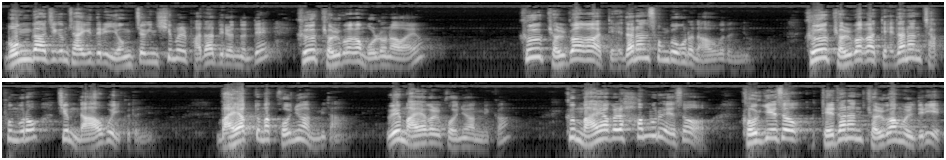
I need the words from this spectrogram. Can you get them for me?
뭔가 지금 자기들이 영적인 힘을 받아들였는데 그 결과가 뭘로 나와요? 그 결과가 대단한 성공으로 나오거든요. 그 결과가 대단한 작품으로 지금 나오고 있거든요. 마약도 막 권유합니다. 왜 마약을 권유합니까? 그 마약을 함으로 해서 거기에서 대단한 결과물들이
